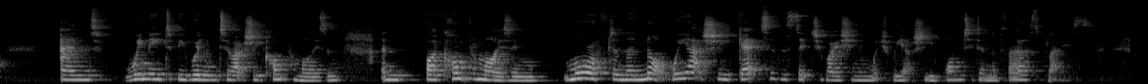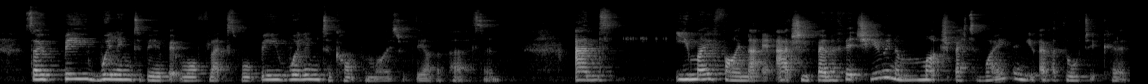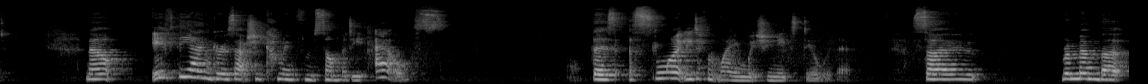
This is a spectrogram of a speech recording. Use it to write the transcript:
and we need to be willing to actually compromise. And and by compromising, more often than not, we actually get to the situation in which we actually wanted in the first place. So be willing to be a bit more flexible. Be willing to compromise with the other person, and you may find that it actually benefits you in a much better way than you ever thought it could. Now, if the anger is actually coming from somebody else, there's a slightly different way in which you need to deal with it. So remember,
